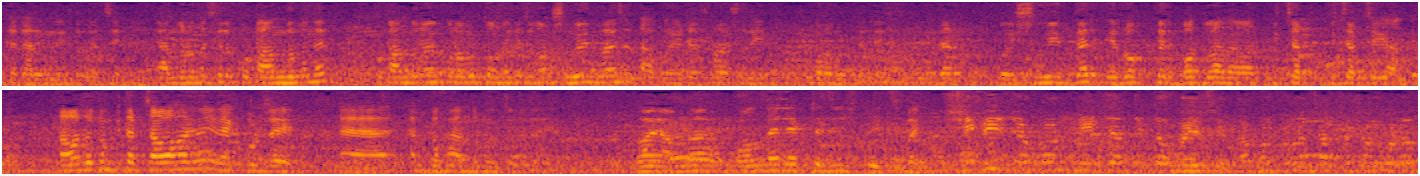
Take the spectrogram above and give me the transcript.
একাকারে মিলিত হয়েছে। এই আন্দোলনটা ছিল কোটা আন্দোলনের কোটা আন্দোলনের পরবর্তী অনেকে যখন শহীদ হয়েছে তারপর এটা সরাসরি পরবর্তীতে এটার ওই শহীদদের এ রক্তের বদলা নেওয়ার বিচার বিচার চেয়ে আন্দোলন তাও যখন বিচার চাওয়া হয় না এর এক পর্যায়ে এক দফা আন্দোলন চলে যায়। ভাই আমরা অনলাইনে একটা জিনিস পেয়েছি। ভাই শিবির যখন নির্যাতিত হয়েছে তখন কোনো ছাত্র সংগঠন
